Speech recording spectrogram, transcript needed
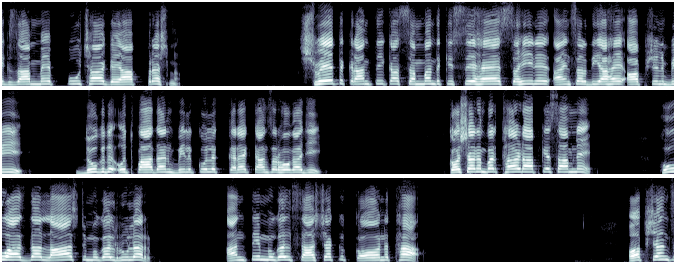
एग्ज़ाम में पूछा गया प्रश्न। श्वेत क्रांति का संबंध किससे है? सही ने आंसर दिया है ऑप्शन बी। दुग्ध उत्पादन बिल्कुल करेक्ट आंसर होगा जी। क्वेश्चन नंबर थर्ड आपके सामने। Who was the last Mughal ruler अंतिम मुगल शासक कौन था? ऑप्शंस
